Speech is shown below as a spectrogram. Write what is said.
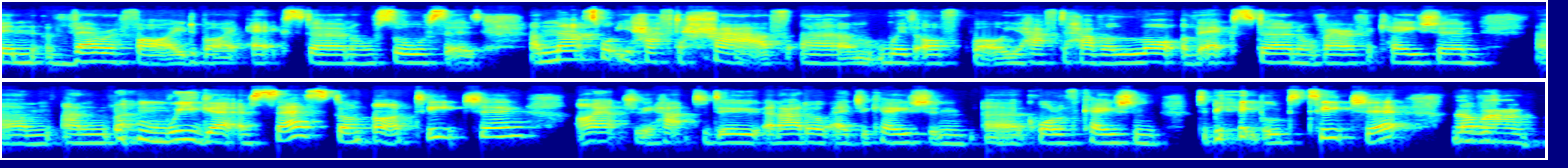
been verified by external sources. And that's what you have to have um, with Ofqual. You have to have a lot of external verification. Um, and we get assessed on our teaching. I actually had to do an adult education uh, qualification to be able to teach it. Oh, wow.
